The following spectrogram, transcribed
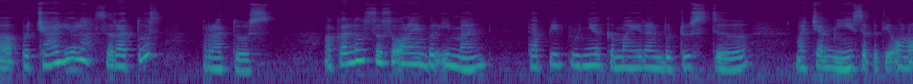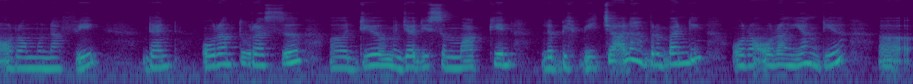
uh, percayalah seratus peratus. Ha, kalau seseorang yang beriman tapi punya kemahiran berdusta macam ni seperti orang-orang munafik dan orang tu rasa uh, dia menjadi semakin lebih bijaklah berbanding orang-orang yang dia Uh,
